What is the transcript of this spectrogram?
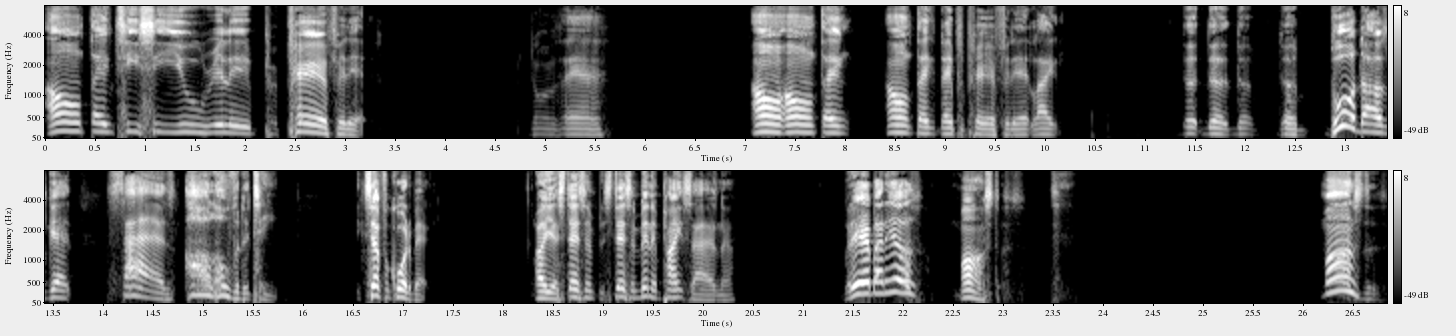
I don't think TCU really prepared for that. You know what I'm saying? I don't, I don't think I don't think they prepared for that. Like the the the the Bulldogs got size all over the team, except for quarterback. Oh yeah, Stetson Stetson Bennett pint size now, but everybody else monsters, monsters,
